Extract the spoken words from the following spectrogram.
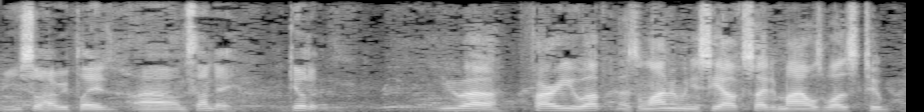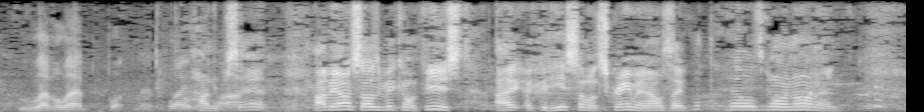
You saw how we played uh, on Sunday, killed it. You uh, fire you up as a lineman when you see how excited Miles was to level that, that play? Hundred percent. I'll be honest, I was a bit confused. I, I, could hear someone screaming. I was like, "What the hell is going on?" And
